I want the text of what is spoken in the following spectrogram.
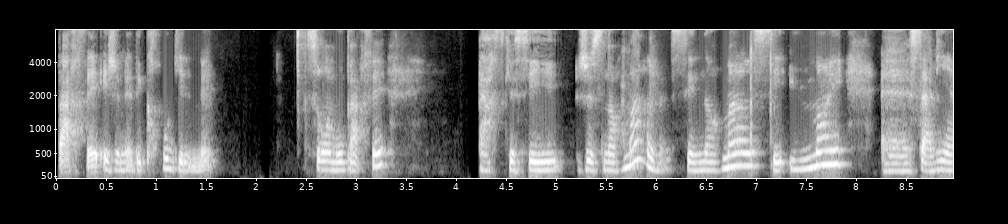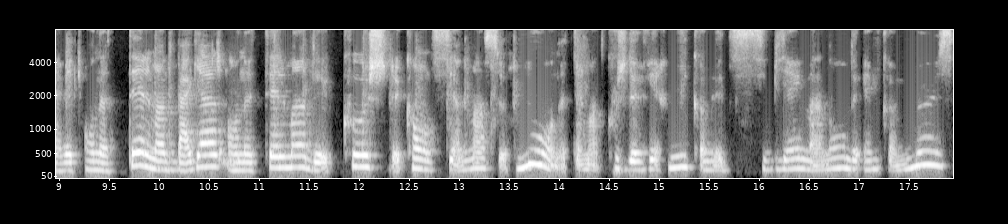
parfait, et je mets des gros guillemets sur le mot parfait. Parce que c'est juste normal, c'est normal, c'est humain, euh, ça vient avec, on a tellement de bagages, on a tellement de couches de conditionnement sur nous, on a tellement de couches de vernis, comme le dit si bien Manon de M comme Meuse,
